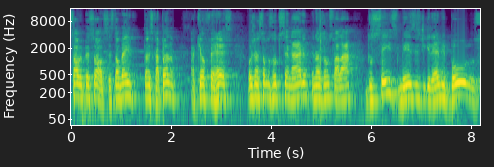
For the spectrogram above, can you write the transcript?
Salve pessoal, vocês estão bem? Estão escapando? Aqui é o Ferrez. Hoje nós estamos em outro cenário e nós vamos falar dos seis meses de Guilherme Boulos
